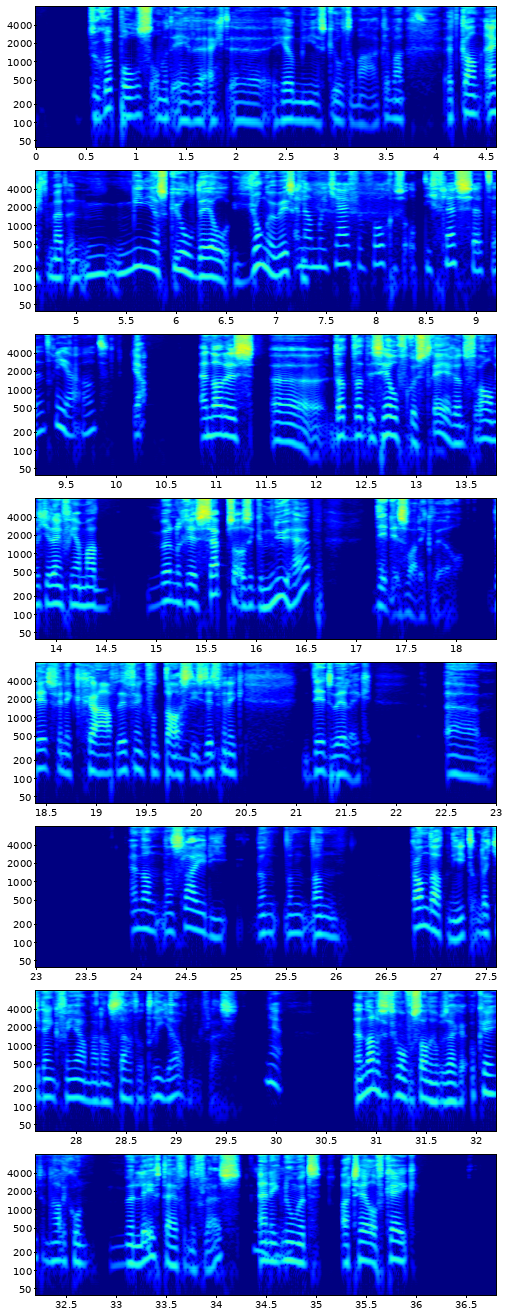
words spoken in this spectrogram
druppels, om het even echt eh, heel minuscuul te maken. Maar het kan echt met een minuscuul deel jonge whisky. En dan moet jij vervolgens op die fles zetten, drie jaar oud. En dat is, eh, dat, dat is heel frustrerend. Vooral omdat je denkt van ja, maar mijn recept zoals ik hem nu heb, dit is wat ik wil. Dit vind ik gaaf, dit vind ik fantastisch, dit vind ik, dit wil ik. Ehm, en dan, dan sla je die, dan, dan, dan kan dat niet, omdat je denkt van ja, maar dan staat er drie jaar op mijn fles. Ja. En dan is het gewoon verstandig om te zeggen, oké, dan haal ik gewoon mijn leeftijd van de fles. En ik Mhm. noem het A Tale of Cake.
